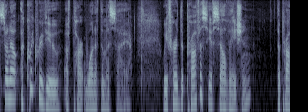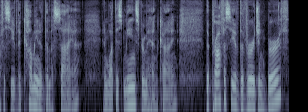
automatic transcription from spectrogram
So, now a quick review of part one of the Messiah. We've heard the prophecy of salvation, the prophecy of the coming of the Messiah, and what this means for mankind, the prophecy of the virgin birth,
